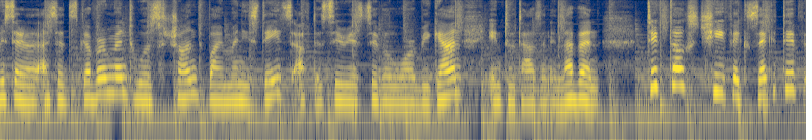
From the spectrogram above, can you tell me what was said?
Mr. al-Assad's government was shunned by many states after Syria's civil war began in 2011. TikTok's chief executive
